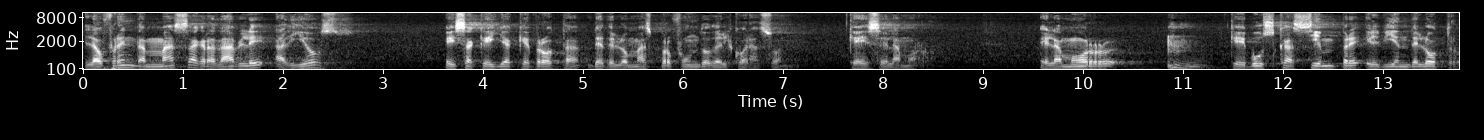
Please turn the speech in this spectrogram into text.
la ofrenda más agradable a Dios es aquella que brota desde lo más profundo del corazón, que es el amor. El amor que busca siempre el bien del otro.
